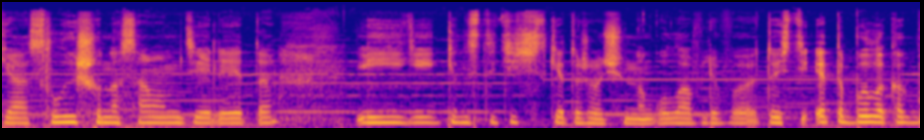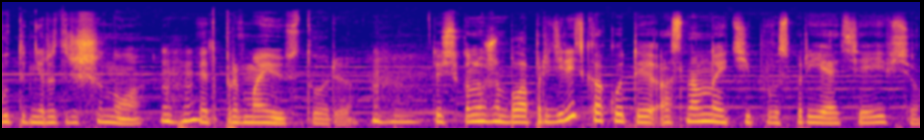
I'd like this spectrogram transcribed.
я слышу на самом деле это и кинестетически я тоже очень много улавливаю. То есть это было как будто не разрешено. Угу. Это про мою историю. Угу. То есть нужно было определить какой-то основной тип восприятия и все.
